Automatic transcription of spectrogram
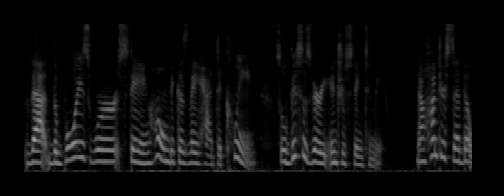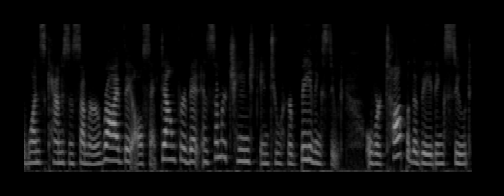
that the boys were staying home because they had to clean. So this is very interesting to me. Now, Hunter said that once Candus and Summer arrived, they all sat down for a bit and Summer changed into her bathing suit. Over top of the bathing suit,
